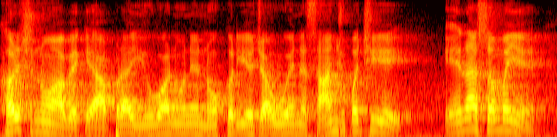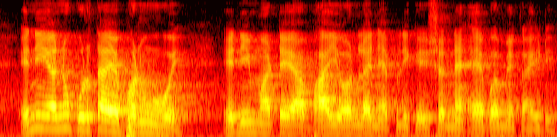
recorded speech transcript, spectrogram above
ખર્ચ ન આવે કે આપણા યુવાનોને નોકરીએ જવું હોય ને સાંજ પછી એના સમયે એની અનુકૂળતાએ ભણવું હોય, એની માટે આ ભાઈ ઓનલાઈન એપ્લિકેશન ને એપ અમે કાઢી.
